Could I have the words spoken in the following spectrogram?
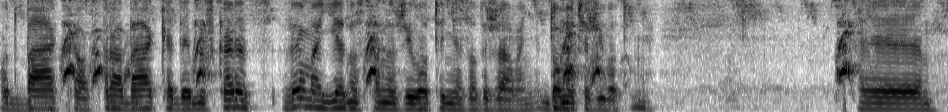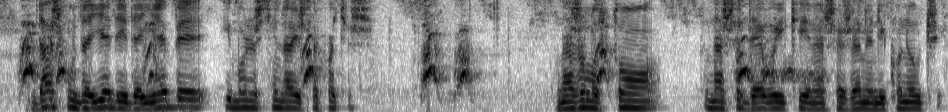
od baka, od prabaka, da je muškarac veoma jednostavna životinja za održavanje, domaća životinja. E, daš mu da jede i da jebe i možeš s njim raditi šta hoćeš. Nažalost, to naše devojke i naše žene niko ne uči.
